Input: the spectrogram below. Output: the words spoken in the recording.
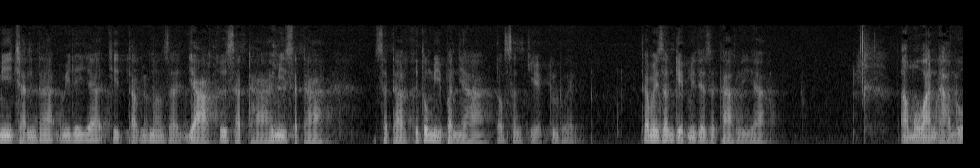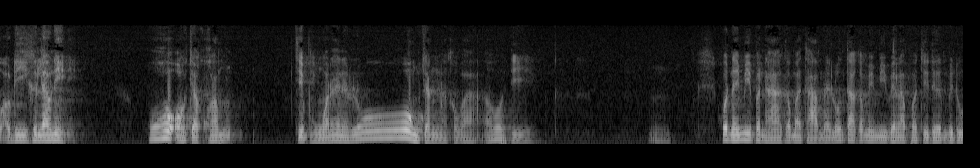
มีฉันทะวิริยะจิตตวิมังสาอยากคือศรัทธาให้มีศรัทธาศรัทธาคือต้องมีปัญญา ต้องสังเกตดูด้วย ถ้าไม่สังเกตมีแต่ศรัทธาก็ยากเอาเมื่อวานถามดูเอาดีขึ้นแล้วนี่โอ้ออกจากความ เจ็บหัวได้เนี่ยโล่งจังนะเขาว่า โอ้ดีคนไหนมีปัญหาก็มาถามเลยล้นตาก็ไม่มีเวลาพอจะเดินไปดู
